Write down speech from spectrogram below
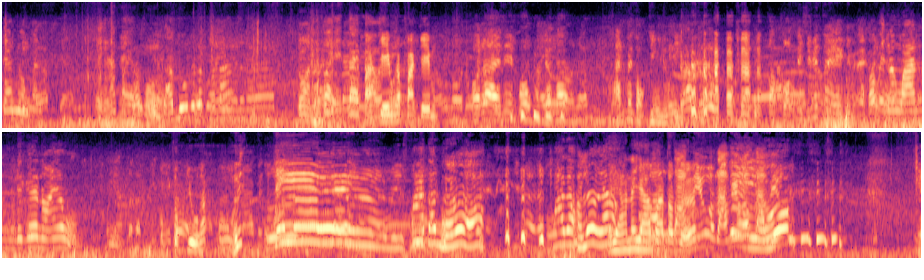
แต้มรวมกันแต่ฮะต้อยตามดูนะครับ ก็นาต้อยได้ปปลาลาเกมครับปลาเกม พอได้นี่ปุ๊บเดี๋ยวก็หันไปตกจริงอยู่อีกสับสนในชีวิตตัวเองอยู่นะก็เป็นรางวัลเล็กๆน้อยๆครับผมผมตบอยู่ครับเฮ้ยนี่มาตอนเผลอเหรอมาตอนเผลอเลิกแล้วนายานายาปลาตอดเผลอสามนิ้วครับสามนิ้วแหม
